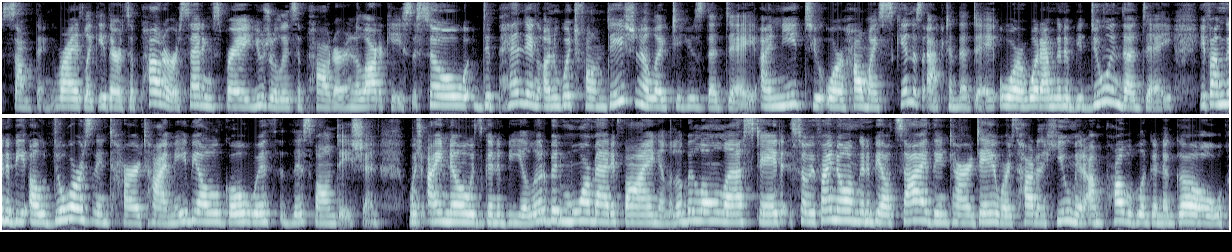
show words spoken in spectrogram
something, right? Like either it's a powder or setting spray, usually it's a powder in a lot of cases. So depending on which foundation I like to use that day, I need to, or how my skin is acting that day, or what I'm gonna be doing that day. If I'm gonna be outdoors the entire time, maybe I will go with this foundation, which I know is gonna be a little bit more mattifying, a little bit long lasting. So if I know I'm gonna be outside the entire day where it's hot and humid, I'm probably gonna go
